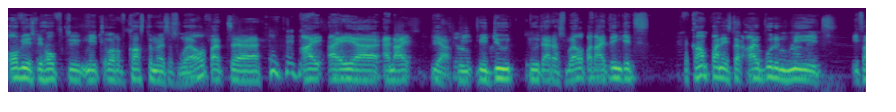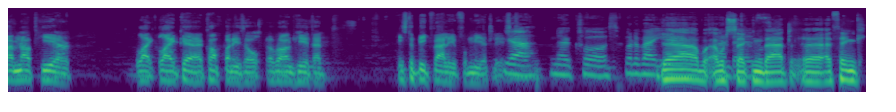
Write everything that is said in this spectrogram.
obviously hope to meet a lot of customers as well, but uh, I, I uh, and I, yeah, we, we do do that as well. But I think it's the companies that I wouldn't meet if I'm not here, like like uh, companies around here that is the big value for me at least. Yeah, no, of course. What about you? Yeah, I w- I would Anders? second that. Uh, I think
